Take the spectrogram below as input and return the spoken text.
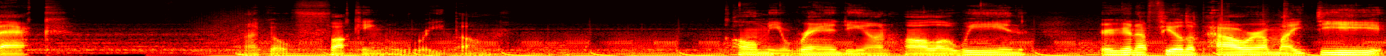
back. I go fucking rape them. Call me Randy on Halloween. You're gonna feel the power of my D.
